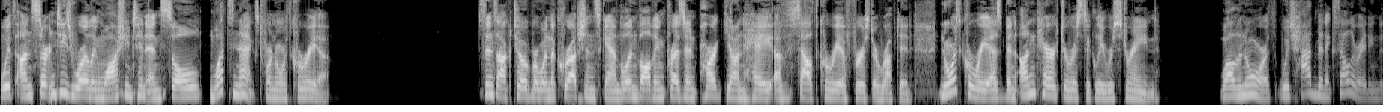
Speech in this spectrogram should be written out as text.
With uncertainties roiling Washington and Seoul, what's next for North Korea? Since October, when the corruption scandal involving President Park Geun hye of South Korea first erupted, North Korea has been uncharacteristically restrained. While the North, which had been accelerating the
